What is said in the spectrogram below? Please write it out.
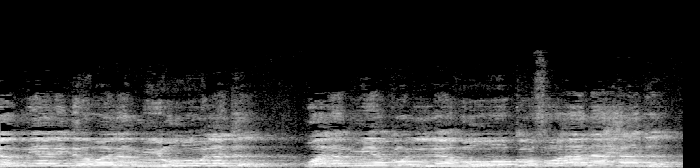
لم يلد ولم يولد ولم يكن له كفؤا أحد.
